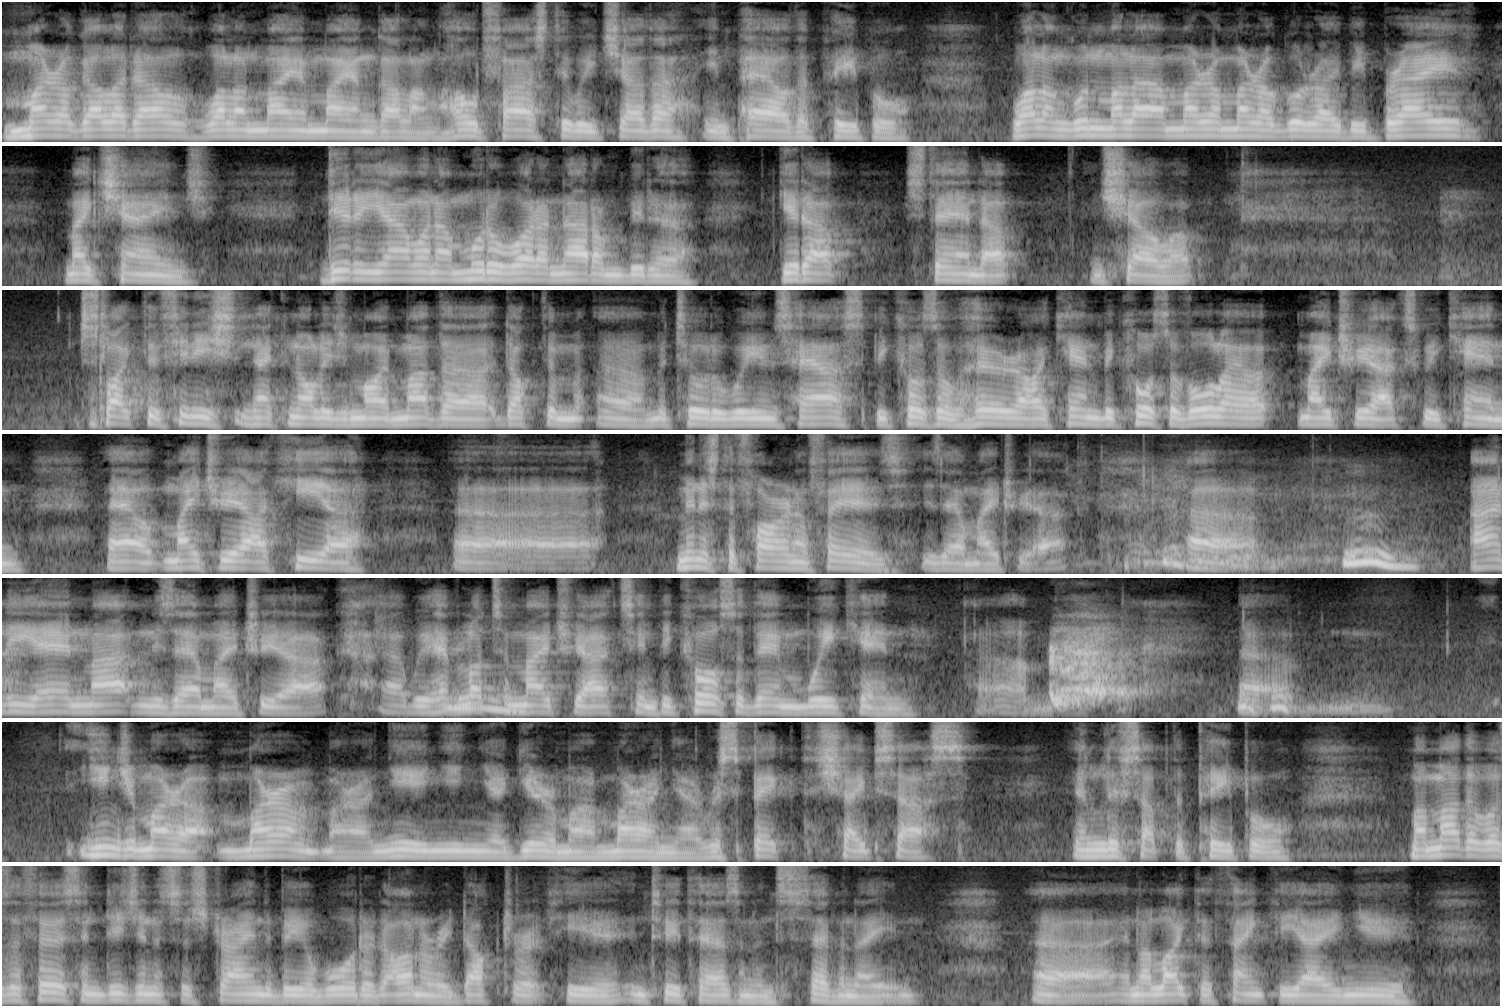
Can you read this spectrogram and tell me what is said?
Maragaladal, Walan Mayan Mayangalang, hold fast to each other, empower the people. Walangunmala Mara Maragurai, be brave, make change. Dira Dirayawana Murawara Narambira, get up, stand up, and show up just like to finish and acknowledge my mother, Dr. Uh, Matilda Williams House. Because of her, I can. Because of all our matriarchs, we can. Our matriarch here, uh, Minister Foreign Affairs, is our matriarch. Uh, mm. Auntie Anne Martin is our matriarch. Uh, we have mm. lots of matriarchs, and because of them, we can. Um, uh, Yinjamara, Maramara, Nyinya, Giramara, Maranya. Respect shapes us and lifts up the people. My mother was the first Indigenous Australian to be awarded honorary doctorate here in 2017. Uh, and I'd like to thank the ANU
